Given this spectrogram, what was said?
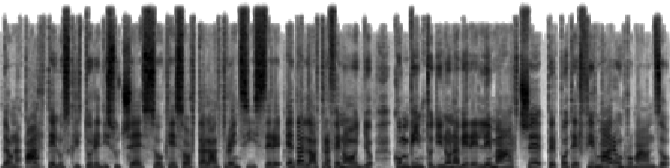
Da una parte lo scrittore di successo che esorta l'altro a insistere e dall'altra Fenoglio, convinto di non avere le marce per poter firmare un romanzo.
